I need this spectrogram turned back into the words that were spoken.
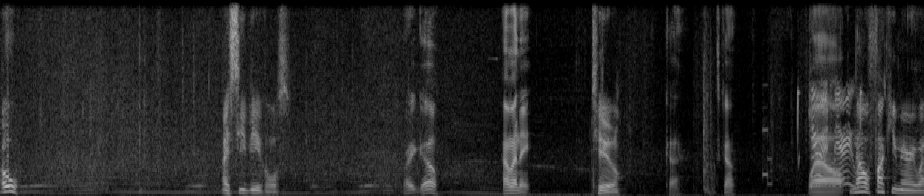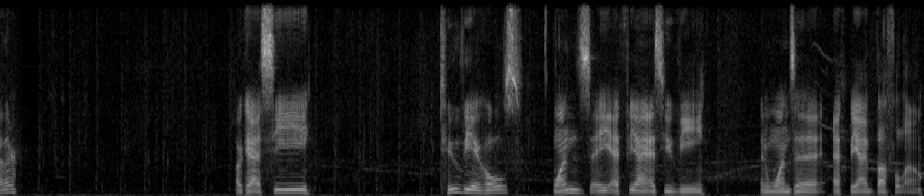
Oh! I see vehicles. Where'd it go? How many? Two. Okay, let's go. Wow. Very No, fuck you, Merryweather. Okay, I see two vehicles. One's a FBI SUV, and one's a FBI Buffalo,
